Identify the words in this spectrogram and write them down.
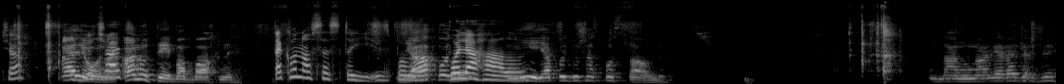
Що? Альона, Виключать? а ну ти бабахни. Так воно все стоїть, Я пойду- полягало. Ні, я пойду зараз поставлю. Да, ну на Лера держи.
